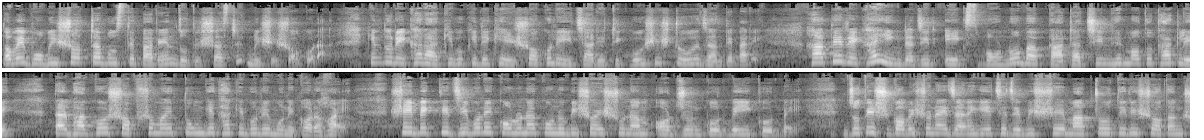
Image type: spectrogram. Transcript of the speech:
তবে ভবিষ্যৎটা বুঝতে পারেন জ্যোতিষশাস্ত্রের বিশেষজ্ঞরা। কিন্তু রেখার আঁকিবুকি দেখে সকলেই চারিত্রিক বৈশিষ্ট্য জানতে পারে। হাতের রেখায় ইংরাজির এক্স বর্ণ বা কাটা চিহ্নের মতো থাকলে তার ভাগ্য সবসময় তুঙ্গে থাকে বলে মনে করা হয়। সেই ব্যক্তি জীবনে কোনো না কোনো বিষয়ে সুনাম অর্জন করবেই করবে। জ্যোতিষ গবেষণায় জানা গিয়েছে যে বিশ্বে মাত্র তিরিশ শতাংশ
